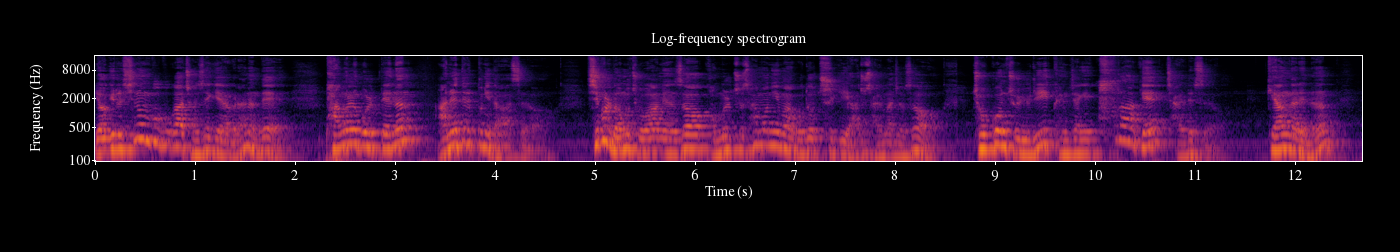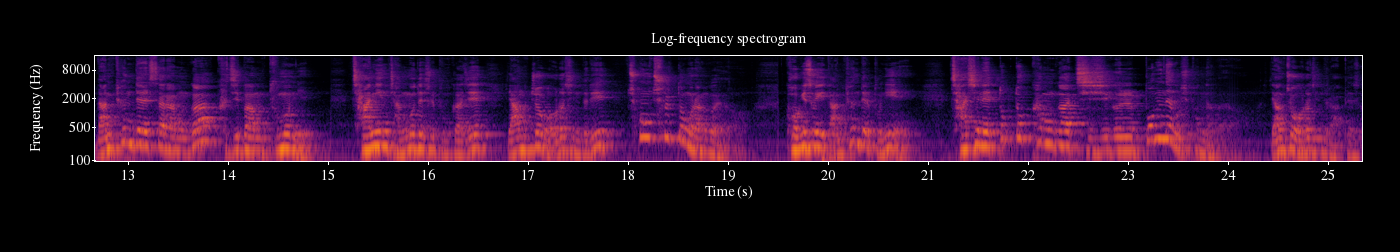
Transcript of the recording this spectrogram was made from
여기를 신혼부부가 전세 계약을 하는데 방을 볼 때는 아내들 분이 나왔어요. 집을 너무 좋아하면서 건물주 사모님하고도 죽이 아주 잘 맞아서 조건 조율이 굉장히 쿨하게 잘 됐어요. 계약 날에는 남편 될 사람과 그 집안 부모님, 장인 장모 되실 분까지 양쪽 어르신들이 총출동을 한 거예요. 거기서 이 남편 될 분이 자신의 똑똑함과 지식을 뽐내고 싶었나 봐요. 양쪽 어르신들 앞에서.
